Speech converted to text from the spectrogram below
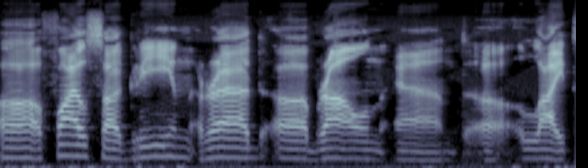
uh, files are green red uh, brown and uh, light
